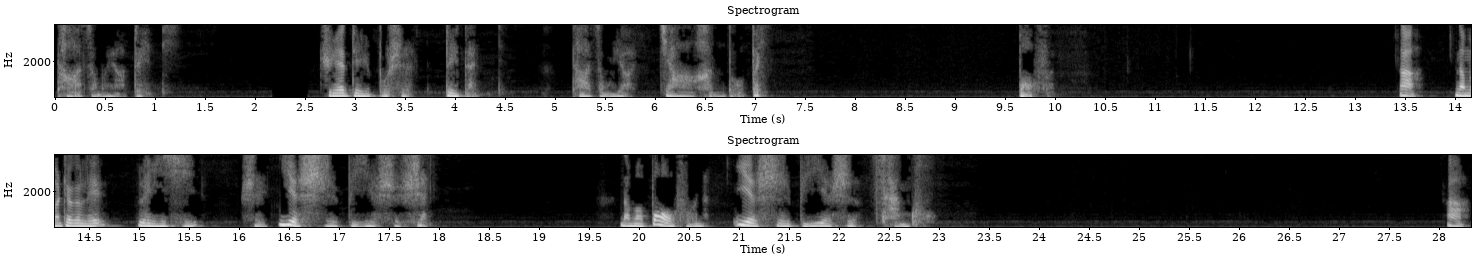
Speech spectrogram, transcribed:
他怎么样对你，绝对不是对等的，他总要加很多倍报复啊！那么这个累累积是一时比一时深，那么报复呢？越是比越是残酷啊！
